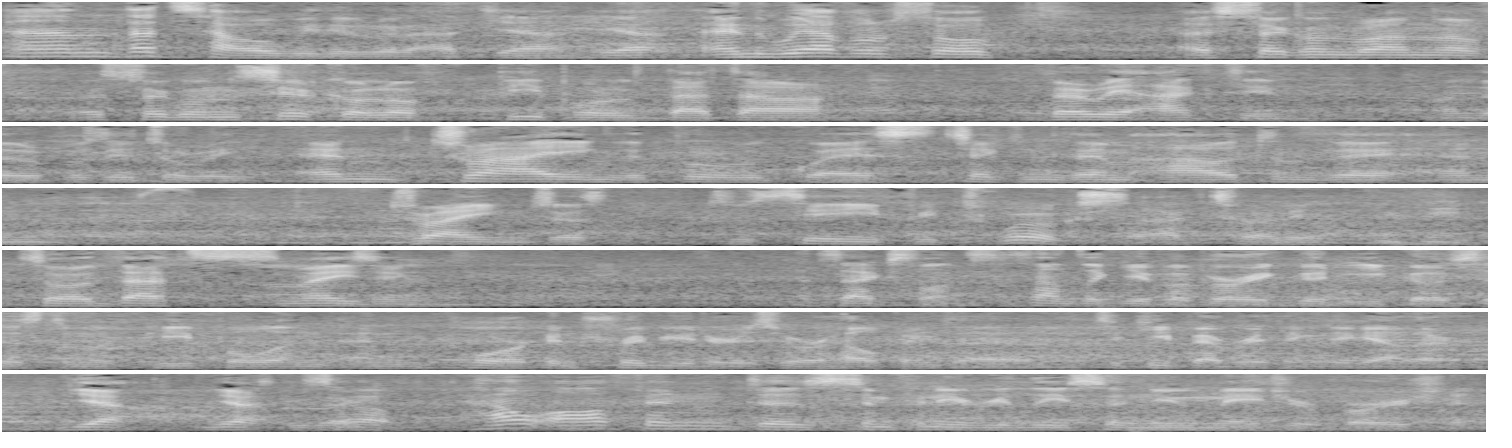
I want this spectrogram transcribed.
And that's how we deal with that. Yeah, yeah. And we have also a second round of a second circle of people that are very active on the repository and trying the pull requests, checking them out, and the, and trying just to see if it works actually. Mm-hmm. So that's amazing. That's excellent. So it sounds like you have a very good ecosystem of people and, and core contributors who are helping to, to keep everything together. Yeah, yeah, So, how often does Symfony release a new major version?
